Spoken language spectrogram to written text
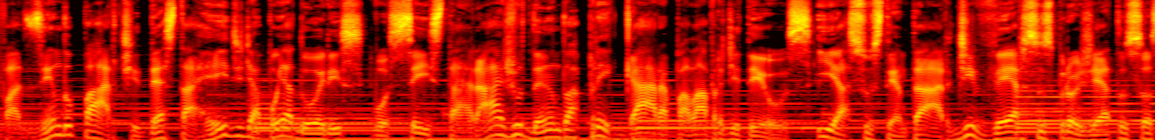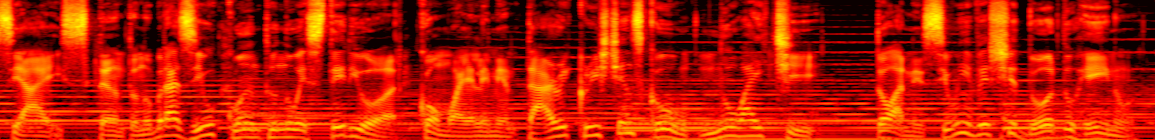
Fazendo parte desta rede de apoiadores, você estará ajudando a pregar a palavra de Deus e a sustentar diversos projetos sociais, tanto no Brasil quanto no exterior, como a Elementary Christian School no Haiti. Torne-se um investidor do reino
